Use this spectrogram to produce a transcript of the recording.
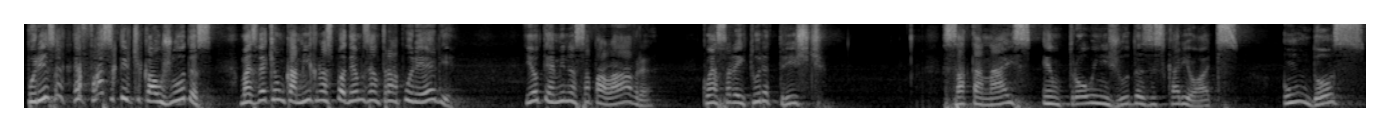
Por isso é fácil criticar o Judas, mas vê que é um caminho que nós podemos entrar por ele. E eu termino essa palavra com essa leitura triste. Satanás entrou em Judas Iscariotes, um dos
